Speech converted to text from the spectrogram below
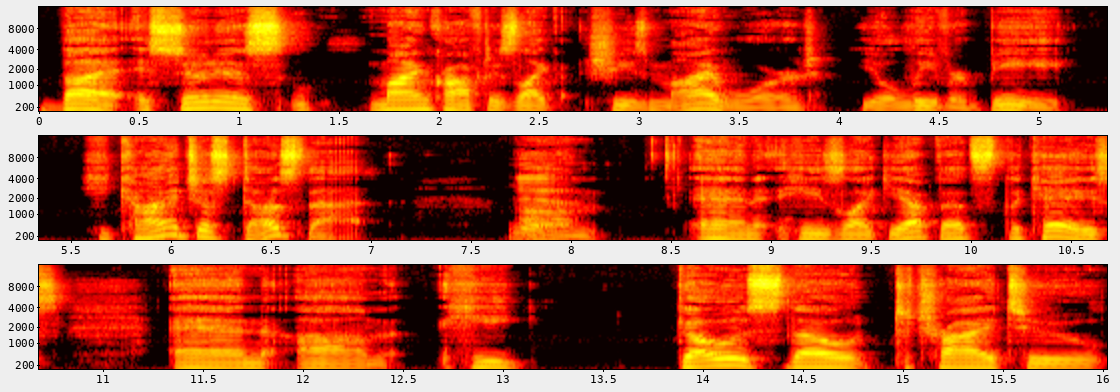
but as soon as Minecraft is like, "She's my ward," you'll leave her be. He kind of just does that. yeah, Um, and he's like, "Yep, that's the case." And um, he goes though to try to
